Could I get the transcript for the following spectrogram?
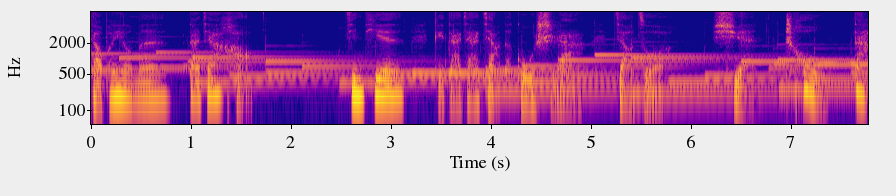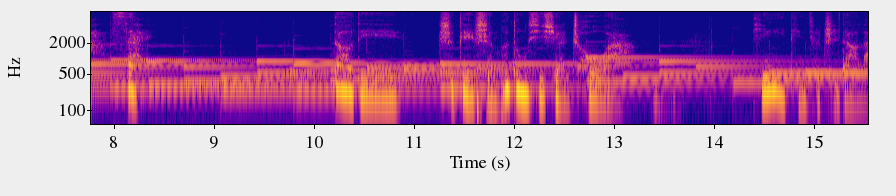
小朋友们，大家好！今天给大家讲的故事啊，叫做《选臭大赛》。到底是给什么东西选臭啊？听一听就知道啦。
